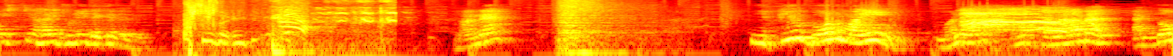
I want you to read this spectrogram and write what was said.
মিষ্টির হাড়ি ঝুলিয়ে রেখে দেবে। মানে? ইফ ইউ ডোন্ট মাইন্ড মানে আমার ক্যামেরাম্যান একদম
